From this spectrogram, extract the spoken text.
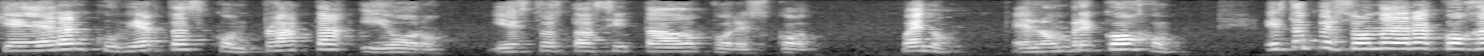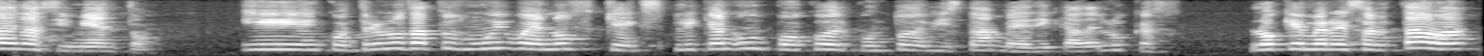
que eran cubiertas con plata y oro. Y esto está citado por Scott. Bueno, el hombre cojo. Esta persona era coja de nacimiento, y encontré unos datos muy buenos que explican un poco del punto de vista médica de Lucas. Lo que me resaltaba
